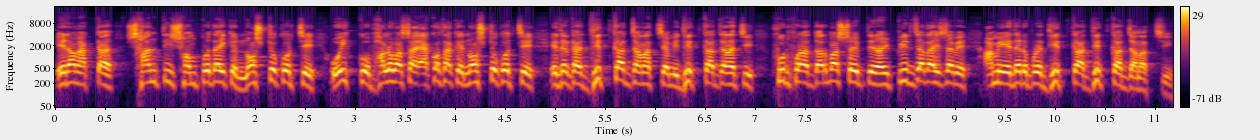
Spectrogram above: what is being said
এরম একটা শান্তি সম্প্রদায়কে নষ্ট করছে, ঐক্য, ভালোবাসা, একতাকে নষ্ট করছে। এদের কাছে ধিৎকার জানাচ্ছি, আমি ধিৎকার জানাচ্ছি। ফুরফুরা দরবার সাহেব আমি পীরজাদা হিসাবে আমি এদের উপরে ধিৎকার ধিৎকার জানাচ্ছি।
